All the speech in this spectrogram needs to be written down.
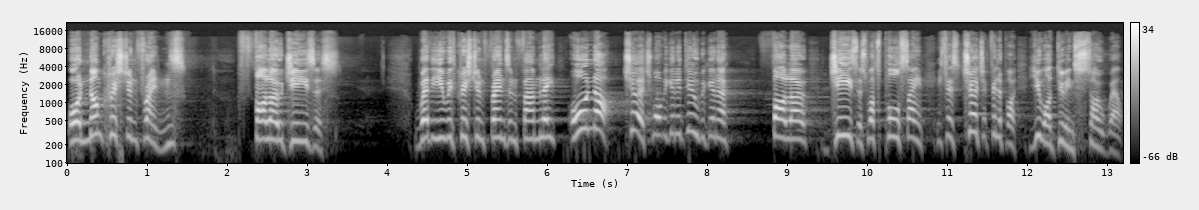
or non Christian friends, follow Jesus. Whether you're with Christian friends and family or not, church, what we're going to do, we're going to follow Jesus. What's Paul saying? He says, Church at Philippi, you are doing so well.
